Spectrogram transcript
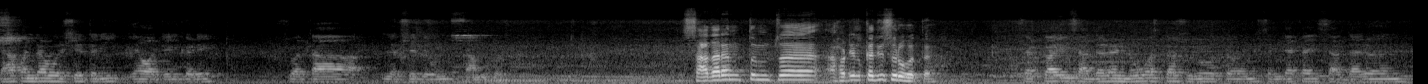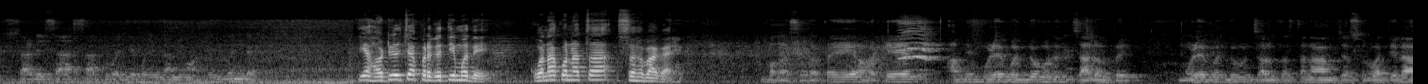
दहा पंधरा वर्षे तरी या हॉटेलकडे स्वतः लक्ष देऊन काम करतो. साधारण तुमचं हॉटेल कधी सुरू होतं? सकाळी साधारण नऊ वाजता सुरू होतं आणि संध्याकाळी साधारण साडेसहा सात वाजेपर्यंत आम्ही हॉटेल बंद या हॉटेलच्या प्रगतीमध्ये कोणाकोणाचा सहभाग आहे? बघा सर आता हे हॉटेल आम्ही मुळे बंधू म्हणून चालवतोय. मुळे बंधू म्हणून चालवत असताना आमच्या सुरुवातीला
